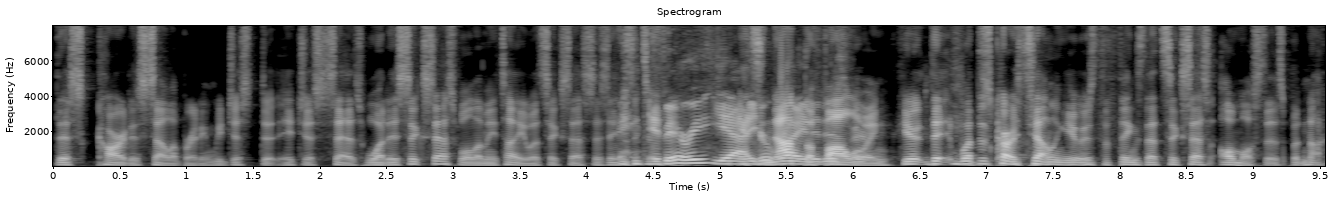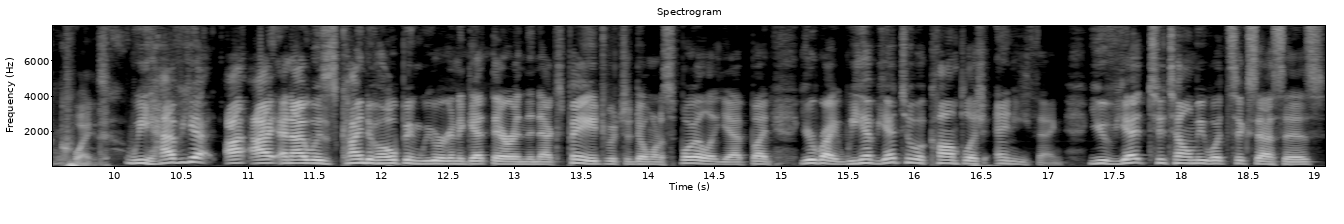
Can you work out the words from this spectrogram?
this card is celebrating. We just it just says what is success. Well, let me tell you what success is. It's, It's it- very yeah. it's you're not right, the it following. Here, th- what this card is telling you is the things that success almost is, but not quite. we have yet I, I and I was kind of hoping we were going to get there in the next page, which I don't want to spoil it yet, but you're right. We have yet to accomplish anything. You've yet to tell me what success is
